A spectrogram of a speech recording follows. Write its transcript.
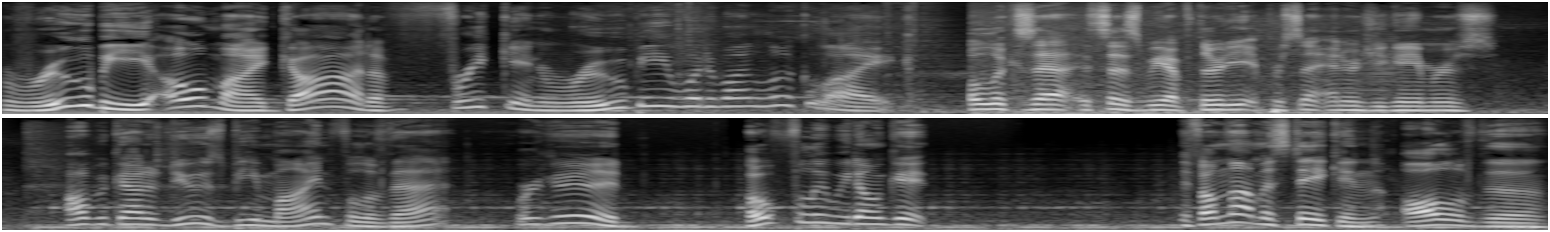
ruby. Oh my god, a freaking ruby? What do I look like? Oh, look at that. It says we have 38% energy gamers. All we gotta do is be mindful of that. We're good. Hopefully we don't get... If I'm not mistaken, all of the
